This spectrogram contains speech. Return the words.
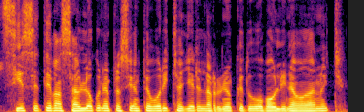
si, ese tema se habló con el presidente Boric ayer en la reunión que tuvo Paulina Bodanovich?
